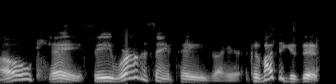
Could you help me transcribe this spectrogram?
Okay, see, we're on the same page right here. Because my thing is this:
